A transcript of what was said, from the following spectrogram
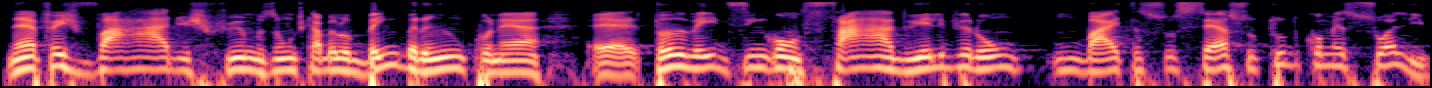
né? Fez vários filmes, um de cabelo bem branco, né? É, todo meio desengonçado, e ele virou um, um baita sucesso, tudo começou ali.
